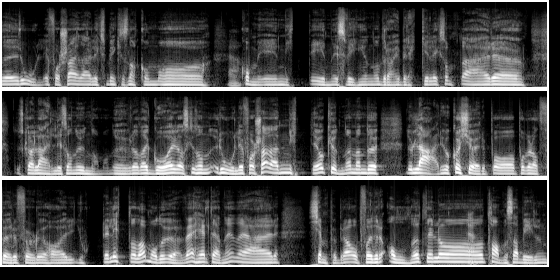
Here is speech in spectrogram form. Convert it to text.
eh, rolig for seg. Det er liksom ikke snakk om å Ja. komme i 90 inn i svingen og dra i brekket, liksom. Det er, eh, du skal lære litt sånn unnamanøver, og det går ganske sånn rolig for seg. Det er nyttig å kunne, men du, du lærer jo ikke å kjøre på, på glatt føre før du har gjort det litt, og da må du øve. Helt enig. Det er kjempebra. Oppfordrer alle til å Ja. ta med seg bilen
